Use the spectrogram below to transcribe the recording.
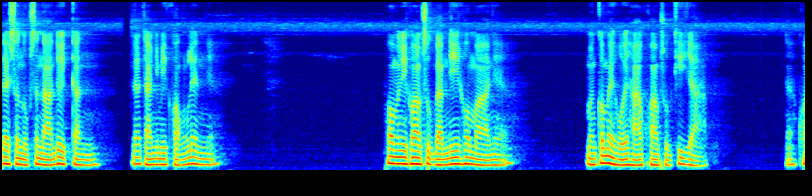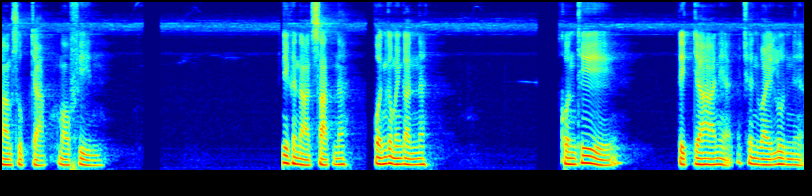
ได้สนุกสนานด้วยกัน และแถมยังมีของเล่นเนี่ย พอมันมีความสุขแบบนี้เข้ามาเนี่ย มันก็ไม่โหยหาความสุขที่หยาบนะความสุขจากมอร์ฟีน นี่ขนาดสัตว์นะคนก็เหมือนกันนะคนที่ติดยาเนี่ย เช่นวัยรุ่นเนี่ย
